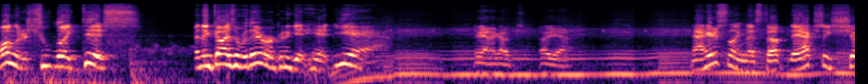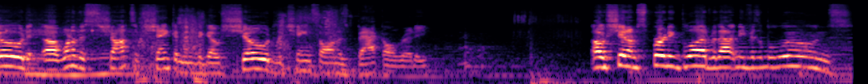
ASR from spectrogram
Oh, I'm gonna shoot like this, and then guys over there are gonna get hit. Yeah. Yeah, I got. Oh yeah. Now here's something messed up. They actually showed uh, one of the shots of Shank a minute ago showed the chainsaw on his back already. Oh shit, I'm spurting blood without any visible wounds.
